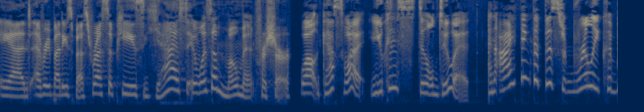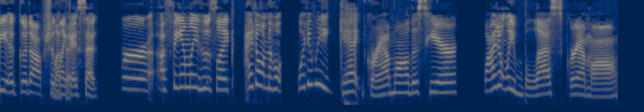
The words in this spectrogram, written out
And everybody's best recipes. Yes, it was a moment for sure. Well, guess what? You can still do it. And I think that this really could be a good option, Love like it. I said, for a family who's like, I don't know, what do we get grandma this year? Why don't we bless grandma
